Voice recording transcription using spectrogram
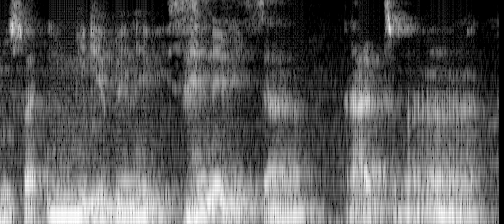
درست و این میگه بنویس. بنویسم حتما.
